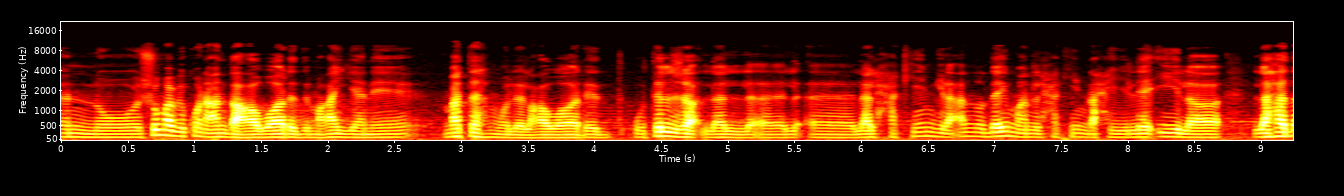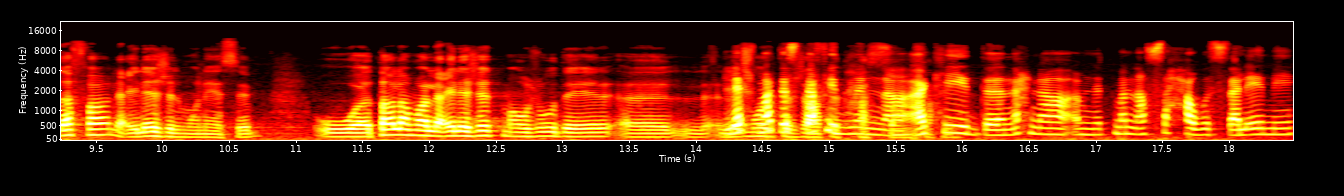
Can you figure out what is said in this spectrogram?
إنه شو ما بيكون عندها عوارض معينة ما تهمل العوارض وتلجأ لل- للحكيم لأنه دايما الحكيم رح يلاقي لها لهدفها العلاج المناسب وطالما العلاجات موجودة آه، ليش ما تستفيد صحيح. أكيد نحن بنتمنى الصحة والسلامة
